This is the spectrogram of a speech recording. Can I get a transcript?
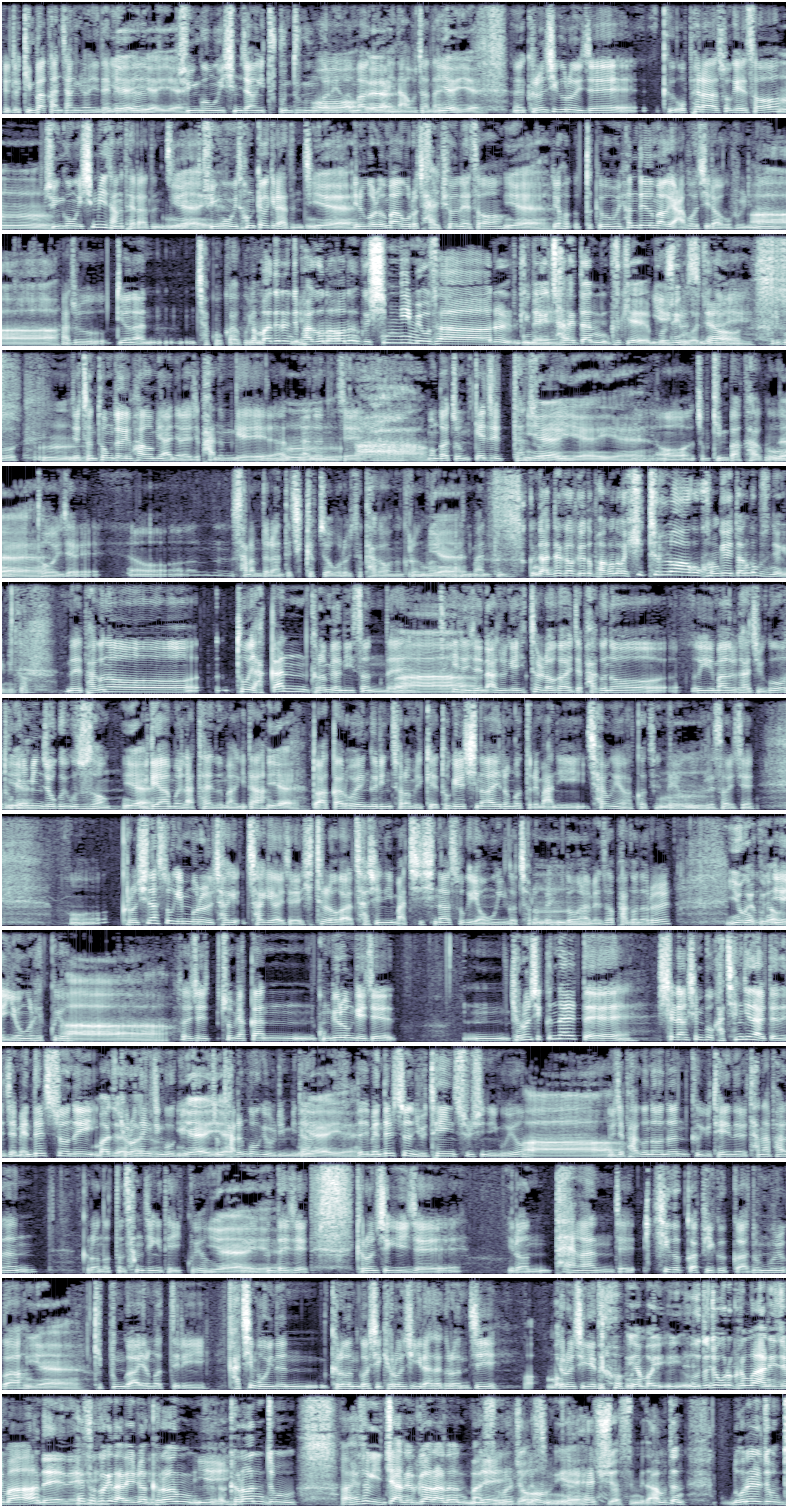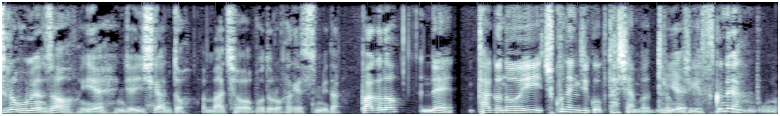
예를 들어 긴박한 장면이 되면은 예, 예, 예. 주인공의 심장이 두근두근거리는 어, 음악이 예. 많이 나오잖아요. 예, 그런 식으로 이제 그 오페라 속에서 음. 주인공의 심리 상태라든지. 주인공의 성격이라든지 예. 이런 걸 음악으로 잘 표현해서 예. 어떻게 보면 현대 음악의 아버지라고 불리는 아. 아. 주 뛰어난 작곡가고요. 한마디로 이제 예. 박은호는 그 심리 묘사를 굉장히 네. 잘했다는 그렇게 볼 예, 수 있는. 거죠. 예. 그리고 이제 전통적인 화음이 아니라 이제 반음계라는 이제 아. 뭔가 좀 깨질 듯한 예, 소리, 예, 예. 어, 좀 긴박하고 네. 더 이제 어, 사람들한테 직접적으로 이제 다가오는 그런 예. 많이 만든. 근데 안타깝게도 박은호가 히틀러하고 관계 있다는 건 무슨 얘기입니까? 네, 박은호도 약간 그런 면이 있었는데 아. 특히 이제 나중에 히틀러가 이제 박은호의 음악을 가지고 독일 예. 민족의 우수성, 예. 위대함을 나타내는 음악이다. 예. 또 아까 로엔그린처럼 이렇게 독일 신화 이런 것들을 많이 차용해 왔거든요. 음. 그래서 이제 어 그런 신화 속 인물을 자기 자기가 이제 히틀러가 자신이 마치 신화 속의 영웅인 것처럼 행동을 하면서 박은호를 이용했군요. 예, 이용을 했고요. 음. 아. 그래서 이제 좀 약간 공교로운 게 이제 음, 결혼식 끝날 때 신랑 신부 같이 행진할 때는 이제 맨델스존의 맞아요, 결혼 맞아요. 행진 곡이 예, 좀 예. 다른 곡이 울립니다. 예, 예. 맨델스존은 유태인 출신이고요. 아. 이제 박은호는 그 유태인을 탄압하는 그런 어떤 상징이 돼 있고요. 예, 네, 예. 근데 이제 결혼식이 이제 이런 다양한 이제 희극과 비극과 눈물과 예. 기쁨과 이런 것들이 같이 모이는 그런 것이 결혼식이라서 그런지 어, 뭐 결혼식에도 그냥 뭐 이- 의도적으로 그런 건 아니지만 네, 네. 해석하기 나름이지만 그런 예. 네, 그런 좀 해석이 있지 않을까라는 말씀을 좀 그렇습니다. 예, 해주셨습니다. 아무튼 노래를 좀 들어보면서 예 이제 이 시간 또 맞춰 보도록 하겠습니다. 박은호 네 박은호의 축구행진곡 다시 한번 들어보시겠습니다. 예. 근데 뭐,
